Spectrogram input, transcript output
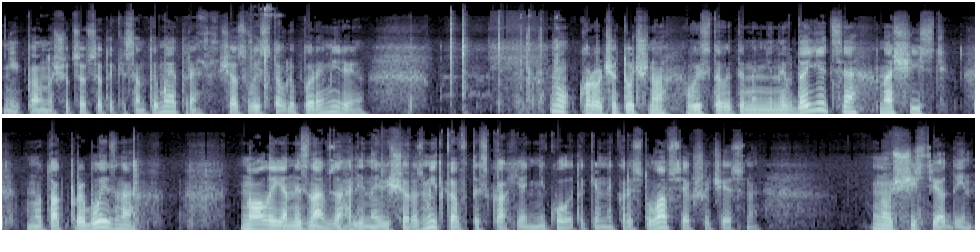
Ні, певно, що це все-таки сантиметри. Зараз виставлю, переміряю. Ну, коротше, точно виставити мені не вдається на 6. Ну так, приблизно. Ну, але я не знаю взагалі, навіщо розмітка в тисках. Я ніколи таким не користувався, якщо чесно. Ну, 6,1.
